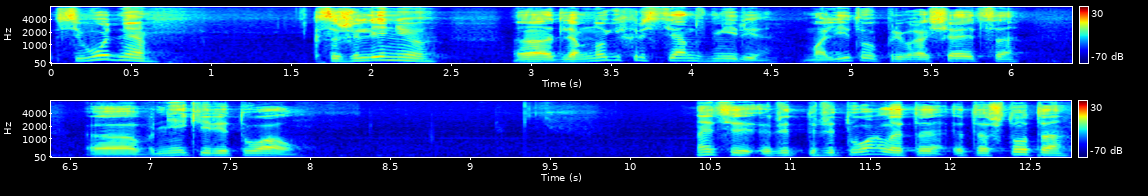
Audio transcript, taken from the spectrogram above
Сегодня к сожалению, э, для многих христиан в мире молитва превращается э, в некий ритуал. Знаете, ритуал это, это что-то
